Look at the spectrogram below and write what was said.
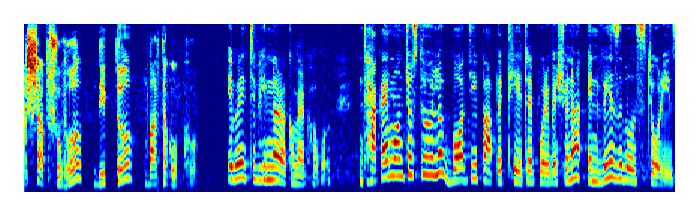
আশরাফ শুভ দীপ্ত বার্তাকক্ষ। এবার একটি ভিন্ন রকমের খবর। ঢাকায় মঞ্চস্থ হল বডি পাপেট থিয়েটার পরিবেশনা ইনভিজিবল স্টোরিজ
